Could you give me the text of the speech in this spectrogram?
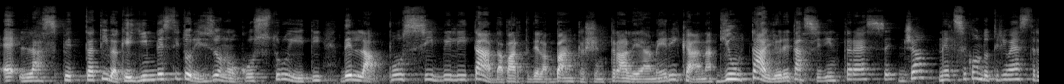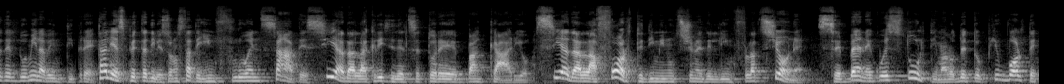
è l'aspettativa che gli investitori si sono costruiti della possibilità da parte della banca centrale americana di un taglio dei tassi di interesse già nel secondo trimestre del 2023. Tali aspettative sono state influenzate sia dalla crisi del settore bancario, sia dalla forte diminuzione dell'inflazione, sebbene quest'ultima, l'ho detto più volte,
